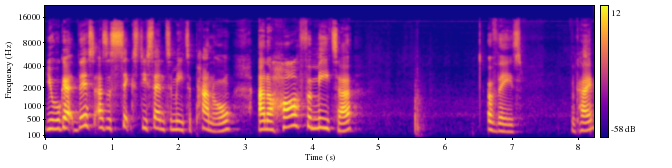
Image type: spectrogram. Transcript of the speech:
you will get this as a 60 centimetre panel and a half a metre of these, okay?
